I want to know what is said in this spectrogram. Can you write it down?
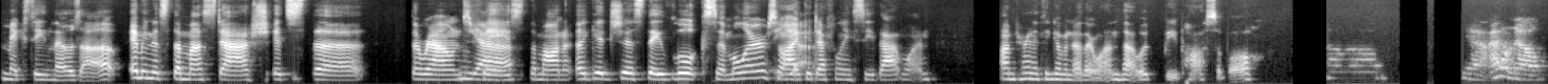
mixing those up. I mean, it's the mustache, it's the the round Yeah. face, the mono. Like it just they look similar, so I could definitely see that one. I'm trying to think of another one that would be possible. Um, yeah, I don't know.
